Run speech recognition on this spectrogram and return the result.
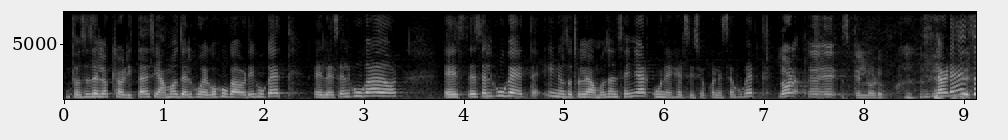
Entonces es lo que ahorita decíamos del juego jugador y juguete. Él es el jugador, este es el juguete y nosotros le vamos a enseñar un ejercicio con este juguete. Lora, eh, es que loro. Lorenzo,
